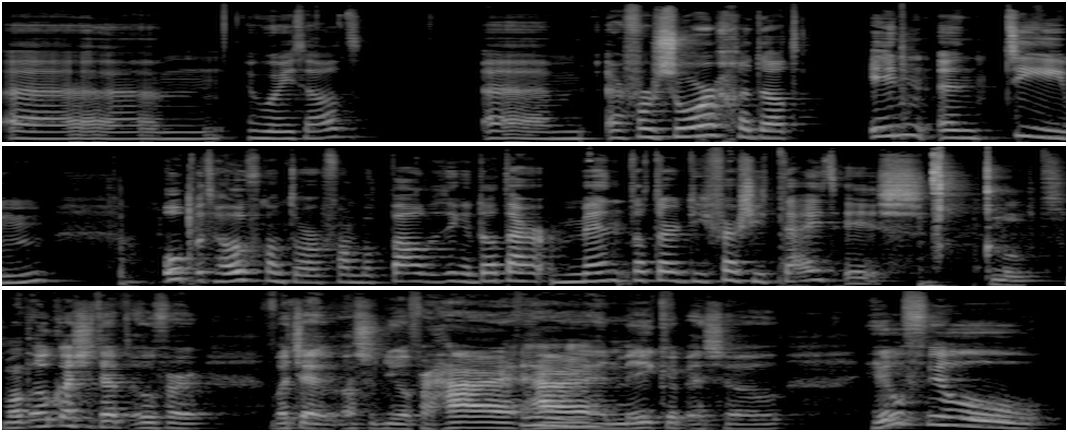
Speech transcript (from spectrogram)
ehm, hoe heet dat? Ehm, ervoor zorgen dat in een team op het hoofdkantoor van bepaalde dingen, dat daar, men, dat er diversiteit is. Klopt. Want ook als je het hebt over, wat jij, als het nu over haar, haar Mhm. en make-up en zo. Heel veel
